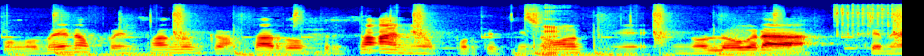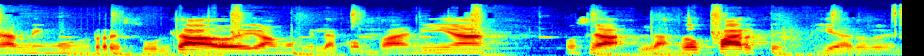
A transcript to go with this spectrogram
por lo menos pensando en que va a estar dos, tres años, porque si no, Sí. eh, no logra generar ningún resultado, digamos, y la compañía, o sea, las dos partes pierden.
